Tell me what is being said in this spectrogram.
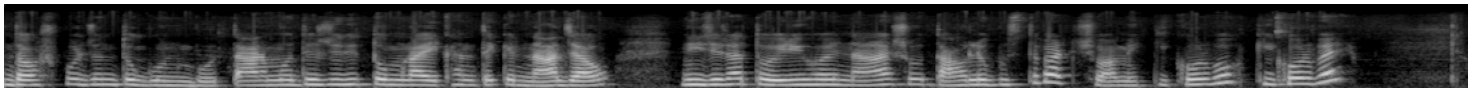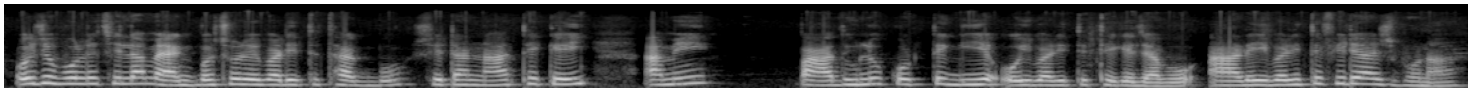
দশ পর্যন্ত গুনবো। তার মধ্যে যদি তোমরা এখান থেকে না যাও, নিজেরা তৈরি হয়ে না আসো, তাহলে বুঝতে পারছ আমি কি করব? কি করবে? ওই যে বলেছিলাম, এক বছর এ বাড়িতে থাকব। সেটা না থেকেই আমি পা ধুলো করতে গিয়ে ওই বাড়িতে থেকে যাব। আর এই বাড়িতে ফিরে আসব না।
